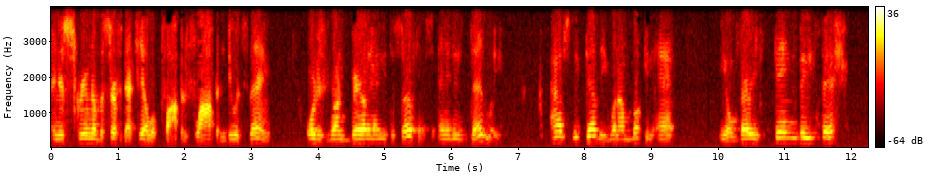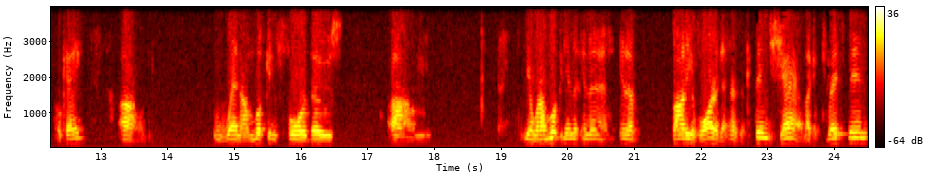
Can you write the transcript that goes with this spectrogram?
and just scream over the surface, that tail will plop and flop and do its thing, or just run barely underneath the surface, and it is deadly, absolutely deadly. When I'm looking at, you know, very thin bait fish, okay, um, when I'm looking for those, um, you know, when I'm looking in a, in a in a body of water that has a thin shad, like a thread fin,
